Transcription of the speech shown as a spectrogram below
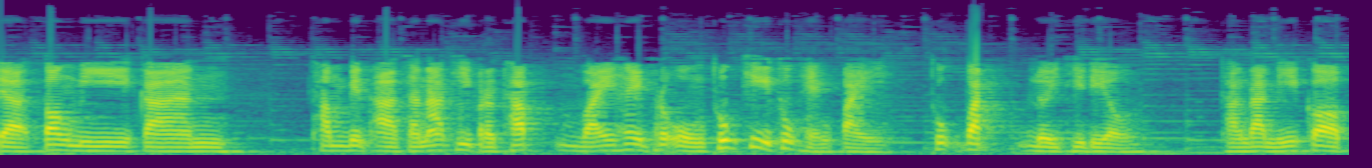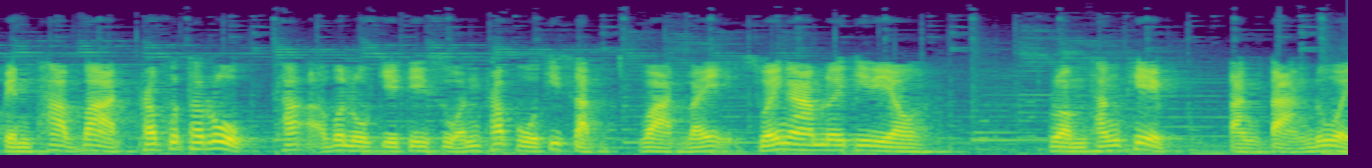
จะต้องมีการ ทำเป็นอาสนะที่ประทับไว้ให้พระองค์ทุกที่ทุกแห่งไปทุกวัดเลยทีเดียว ทางด้านนี้ก็เป็นภาพวาดพระพุทธรูป พระอวโลกิตีสวนพระโพธิสัตว์วาดไว้สวยงามเลยทีเดียว รวมทั้งเทพต่างๆด้วย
